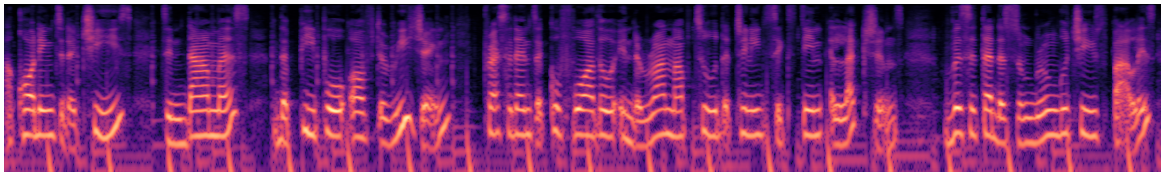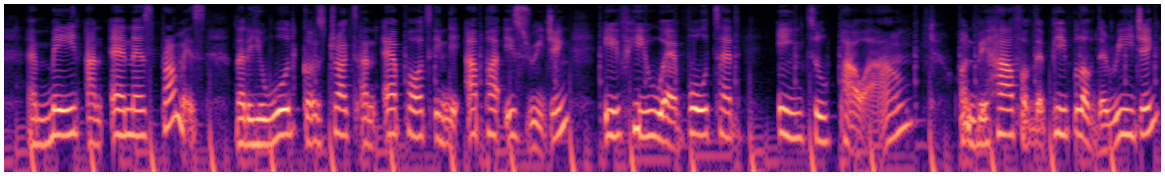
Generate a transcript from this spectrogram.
According to the chiefs, Tindanas, the people of the region, President Akufo-Addo in the run-up to the 2016 elections visited the Sumbrungu Chief's Palace and made an earnest promise that he would construct an airport in the Upper East region if he were voted into power. On behalf of the people of the region,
